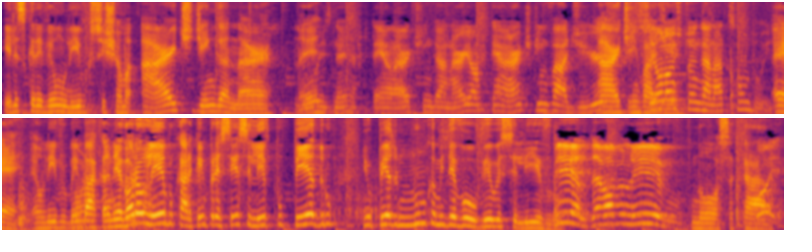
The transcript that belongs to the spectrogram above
Ele escreveu um livro que se chama A Arte de Enganar. Né? Dois, né? Acho que tem a arte de enganar e acho que tem a arte de invadir. A arte de invadir. Se eu não estou enganado, são dois. É, é um livro bem agora bacana. E agora eu lembro, cara, que eu emprestei esse livro pro Pedro e o Pedro nunca me devolveu esse livro. Pedro, devolve o livro. Nossa, cara. Goia.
